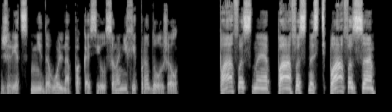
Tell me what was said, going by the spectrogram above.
Жрец недовольно покосился на них и продолжил. Пафосная пафосность пафоса.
